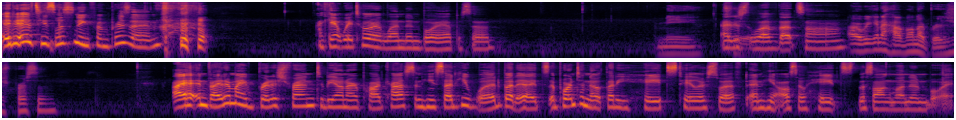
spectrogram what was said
It is. He's listening from prison. I can't wait till our London Boy episode. Me. I just love that song. Are we gonna have on a British person? I invited my British friend to be on our podcast and he said he would, but it's important to note that he hates Taylor Swift and he also hates the song London Boy.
